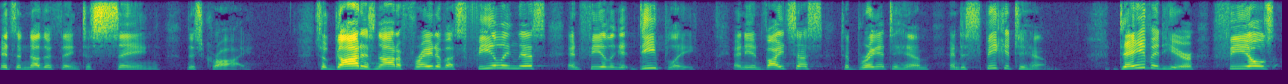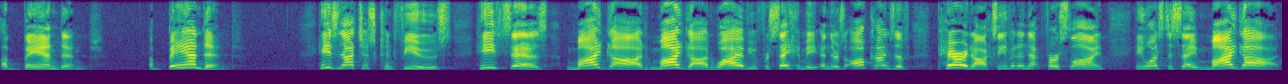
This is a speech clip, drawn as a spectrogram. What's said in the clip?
it's another thing to sing this cry. So God is not afraid of us feeling this and feeling it deeply, and He invites us to bring it to Him and to speak it to Him. David here feels abandoned. Abandoned. He's not just confused. He says, My God, my God, why have you forsaken me? And there's all kinds of paradox even in that first line. He wants to say, My God,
